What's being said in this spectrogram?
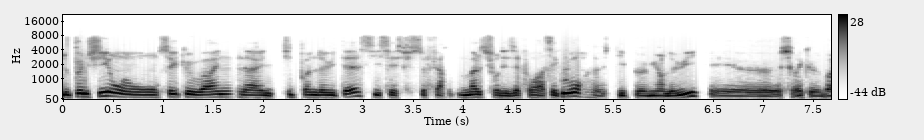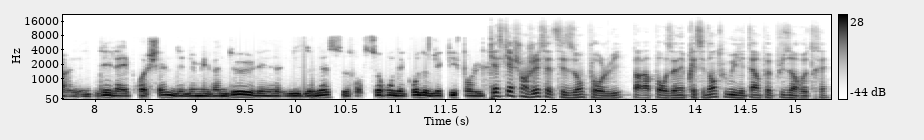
de punchy. On, on, sait que Warren a une petite pointe de vitesse. Il sait se faire mal sur des efforts assez courts, type mur de 8. Et euh, c'est vrai que ben, dès l'année prochaine, dès 2022, les, les zones seront des gros objectifs pour lui. Qu'est-ce qui a changé cette saison pour lui par rapport aux années précédentes où il était un peu plus en retrait?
